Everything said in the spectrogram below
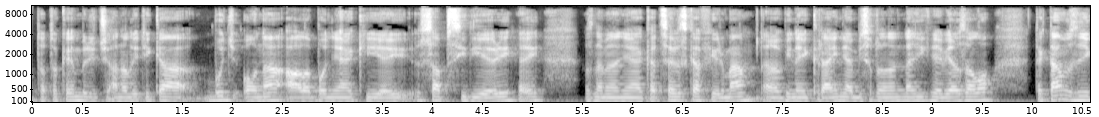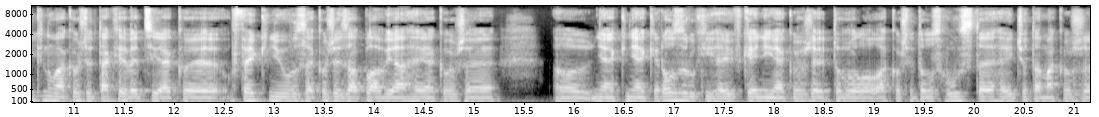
táto Cambridge Analytica, buď ona, alebo nejaký jej subsidiary, hej, to znamená nejaká cerská firma e, v inej krajine, aby sa to na, na nich neviazalo, tak tam vzniknú akože také veci, ako je fake news, akože zaplavia, hej, akože nejak, nejaké rozruchy hej, v Kenii, akože to bolo akože dosť husté, hej, čo tam akože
